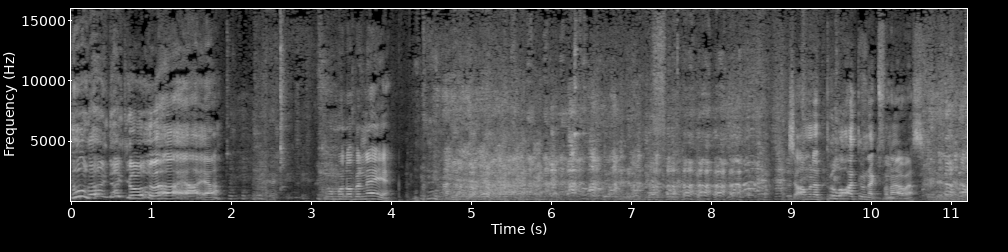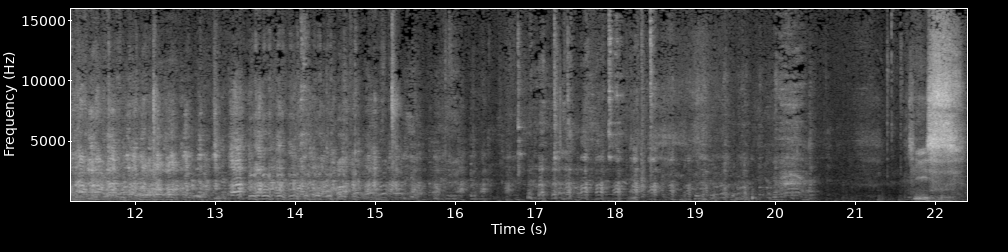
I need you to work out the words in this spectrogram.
Oh nee, dankjewel. Ja, ja, ja. Kom maar naar beneden. Ik zou me een pul uit toen ik van haar was. Jeez.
